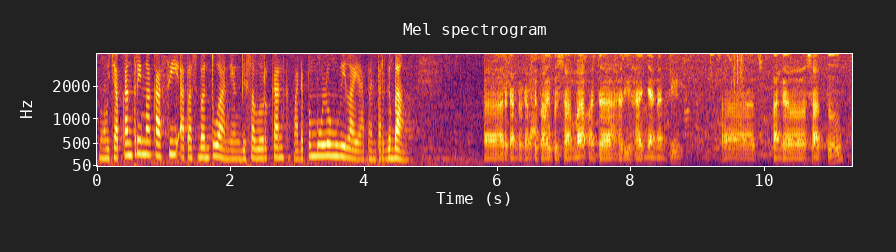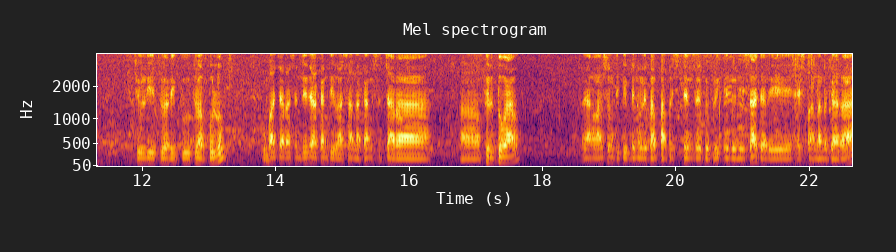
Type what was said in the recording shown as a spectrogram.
mengucapkan terima kasih atas bantuan yang disalurkan kepada pemulung wilayah Bantar Gebang. Eh, rekan-rekan ketahui bersama pada hari hanya nanti uh, tanggal 1 Juli 2020 upacara sendiri akan dilaksanakan secara uh, virtual yang langsung dipimpin oleh Bapak Presiden Republik Indonesia dari Istana Negara.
